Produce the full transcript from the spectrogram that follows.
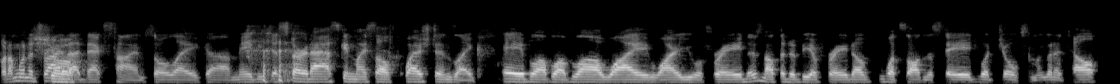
but i'm going to try sure. that next time. So like uh, maybe just start asking myself questions like hey blah blah blah why why are you afraid? There's nothing to be afraid of. What's on the stage? What jokes am i going to tell?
